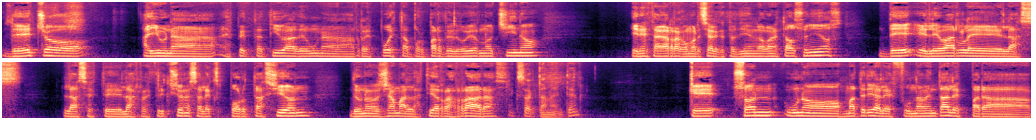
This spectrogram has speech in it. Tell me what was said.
este de hecho, hay una expectativa de una respuesta por parte del gobierno chino en esta guerra comercial que está teniendo con Estados Unidos de elevarle las, las, este, las restricciones a la exportación de uno que se llama las tierras raras. Exactamente que son unos materiales fundamentales para,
